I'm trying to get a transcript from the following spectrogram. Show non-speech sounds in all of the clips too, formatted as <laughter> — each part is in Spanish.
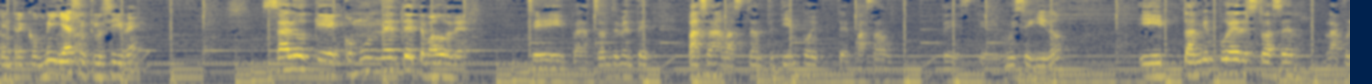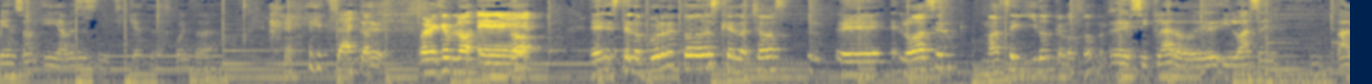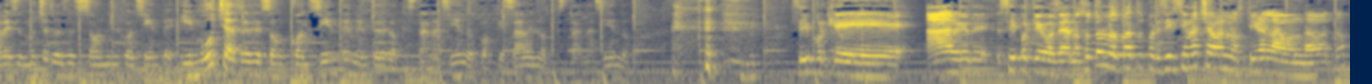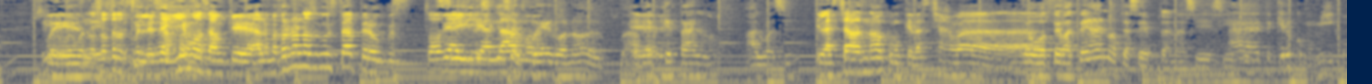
entre comillas inclusive. Es algo que comúnmente te va a doler. Sí, constantemente pasa bastante tiempo y te pasa este, muy seguido. Y también puedes tú hacer la friendzone y a veces ni siquiera te das cuenta. <laughs> Exacto. Eh, Por ejemplo, eh, este, lo peor de todo es que las chavas eh, lo hacen más seguido que los hombres. Eh, sí, claro, eh, y lo hacen a veces, muchas veces son inconscientes y muchas veces son conscientemente de lo que están haciendo, porque saben lo que están haciendo. <laughs> sí, porque. Ah, sí, porque, o sea, nosotros los vatos, por decir, si una chava nos tira la onda, vato. pues nosotros pues, le seguimos, aunque a lo mejor no nos gusta, pero pues todavía ahí andamos. El juego, ¿no? A ver qué tal, ¿no? Algo así. Y las chavas no, como que las chavas... O te batean o te aceptan, así, sí. Ah, te quiero como amigo.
